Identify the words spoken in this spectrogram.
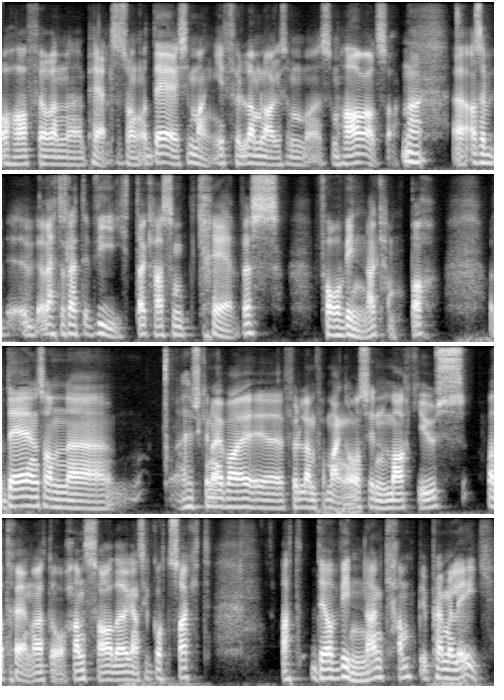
å ha før en eh, PL-sesong. Og det er ikke mange i Fulham-laget som, som har, altså. Eh, altså rett og slett vite hva som kreves for å vinne kamper. Og det er en sånn uh, Jeg husker når jeg var i eh, Fulham for mange år siden, Mark Hughes var trener et år. Han sa det ganske godt sagt, at det å vinne en kamp i Premier League,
